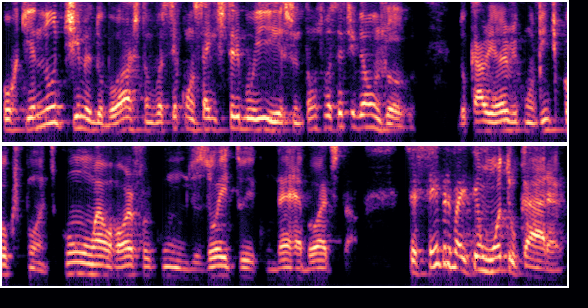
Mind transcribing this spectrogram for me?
porque no time do Boston você consegue distribuir isso. Então, se você tiver um jogo do Kyrie Irving com 20 e poucos pontos, com o Al Horford com 18 e com 10 rebotes e tal, você sempre vai ter um outro cara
